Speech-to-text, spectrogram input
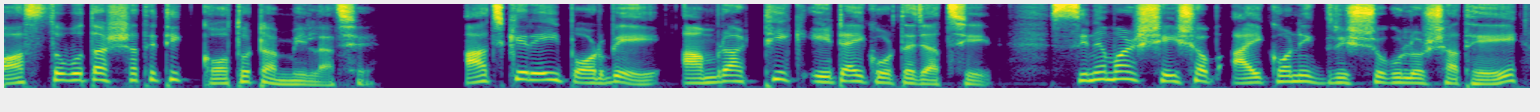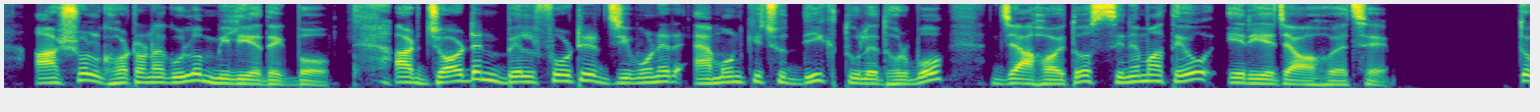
বাস্তবতার সাথে ঠিক কতটা মিল আছে। আজকের এই পর্বে আমরা ঠিক এটাই করতে যাচ্ছি, সিনেমার সেই সব আইকনিক দৃশ্যগুলোর সাথে আসল ঘটনাগুলো মিলিয়ে দেখব, আর জর্ডেন বেলফোর্টের জীবনের এমন কিছু দিক তুলে ধরব যা হয়তো সিনেমাতেও এড়িয়ে যাওয়া হয়েছে। তো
